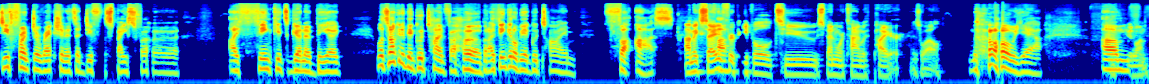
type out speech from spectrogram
different direction. It's a different space for her. I think it's gonna be a well, it's not going to be a good time for her, but I think it'll be a good time for us. I'm excited Uh, for people to spend more time with Pyre as well. Oh yeah. Um Good one.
